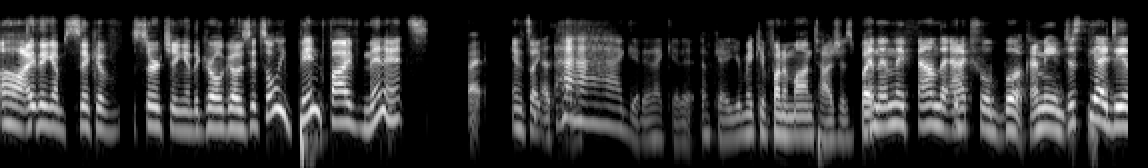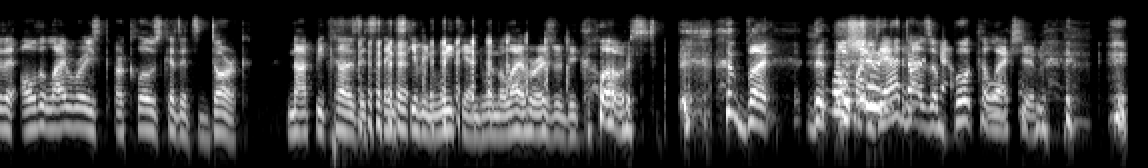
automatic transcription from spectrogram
oh i think i'm sick of searching and the girl goes it's only been five minutes Right. and it's like That's funny. ah i get it i get it okay you're making fun of montages but and then they found the actual book. I mean, just the idea that all the libraries are closed because it's dark, not because it's Thanksgiving weekend when the libraries would be closed. but the, Well, oh, shoot, my dad has a out. book collection.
